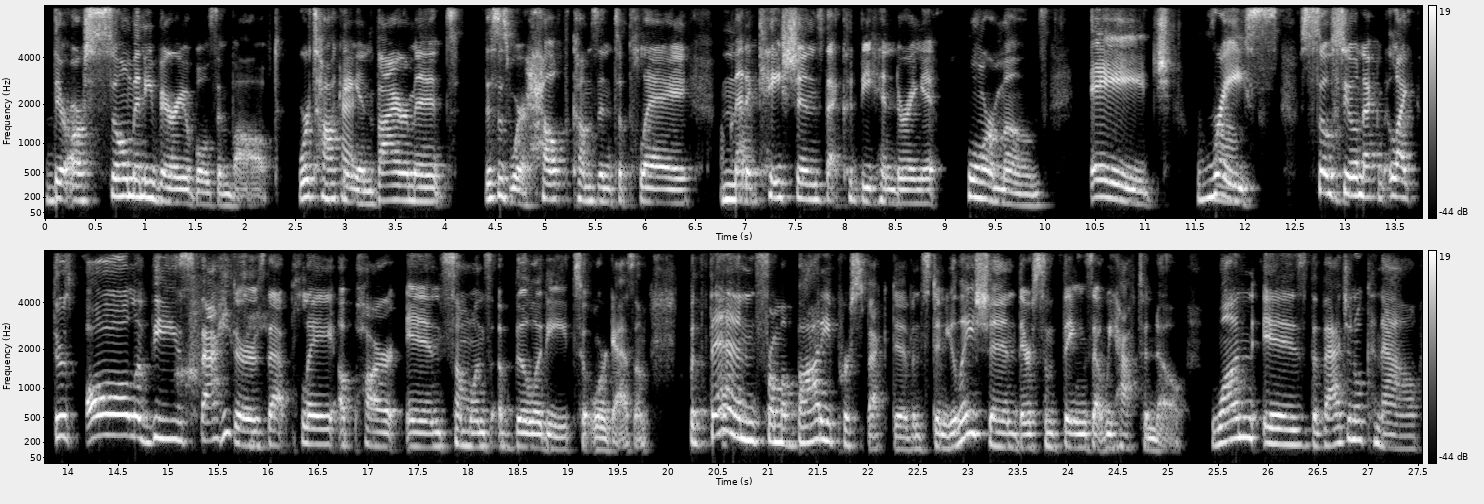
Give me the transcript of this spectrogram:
there are so many variables involved. We're talking Okay. environment. This is where health comes into play, Okay. medications that could be hindering it, hormones, age, race, socioeconomic. Like there's all of these factors that play a part in someone's ability to orgasm. But then, from a body perspective and stimulation, there's some things that we have to know. One is the vaginal canal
